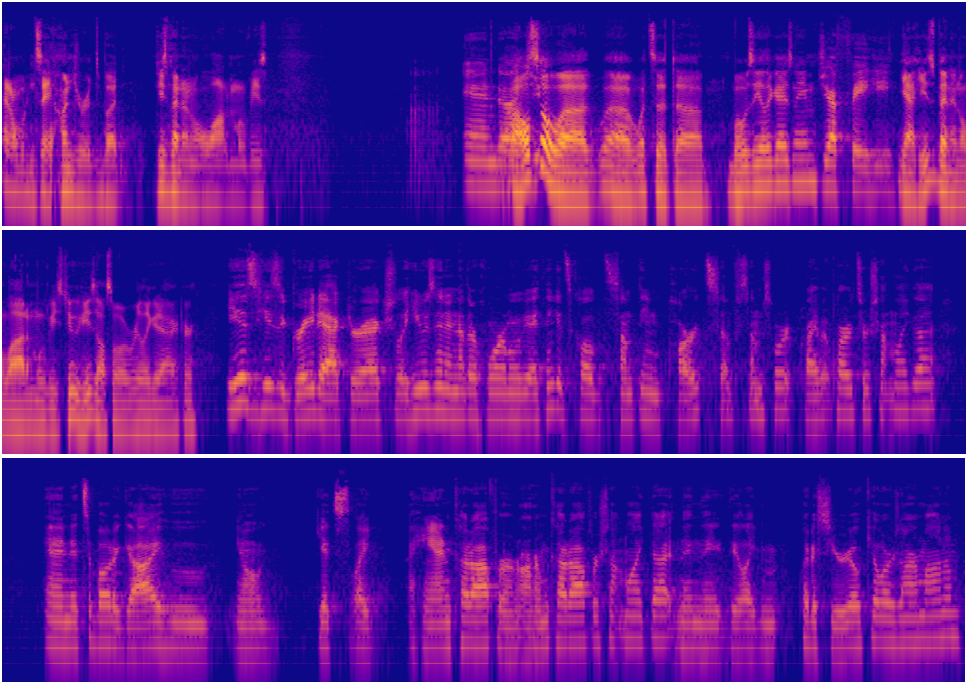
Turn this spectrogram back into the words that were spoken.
I don't wouldn't say hundreds, but he's been in a lot of movies. And uh, also, uh, uh, what's it? Uh, what was the other guy's name? Jeff Fahey. Yeah, he's been in a lot of movies too. He's also a really good actor. He is. He's a great actor. Actually, he was in another horror movie. I think it's called something Parts of some sort, Private Parts or something like that. And it's about a guy who you know gets like a hand cut off or an arm cut off or something like that, and then they they like put a serial killer's arm on him.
